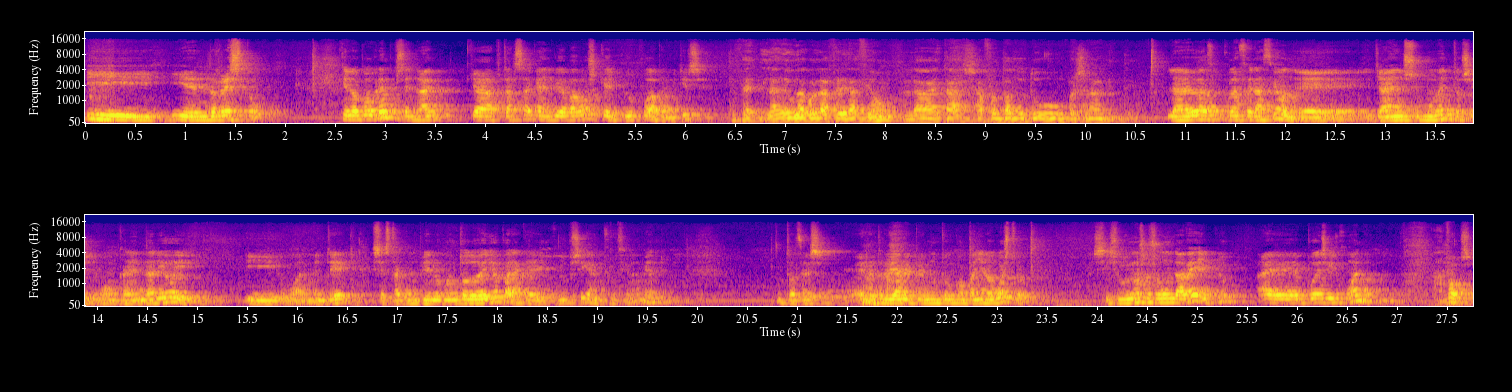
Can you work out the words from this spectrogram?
y, y, el resto que no cobren pues tendrán que adaptarse al calendario de pagos que el club pueda permitirse. Entonces, ¿la deuda con la federación la estás afrontando tú personalmente? La deuda con la federación eh, ya en su momento se llevó a un calendario y, y igualmente se está cumpliendo con todo ello para que el club siga en funcionamiento. Entonces, el otro día me preguntó un compañero vuestro, si subimos a segunda B, ¿el club eh, puede seguir jugando? Vamos,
